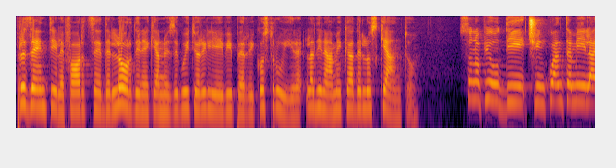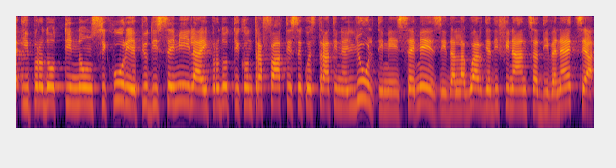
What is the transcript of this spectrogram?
Presenti le forze dell'ordine che hanno eseguito i rilievi per ricostruire la dinamica dello schianto. Sono più di 50.000 i prodotti non sicuri e più di 6.000 i prodotti contraffatti sequestrati negli ultimi sei mesi dalla Guardia di Finanza di Venezia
